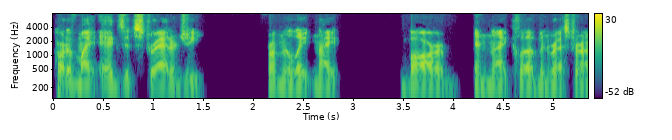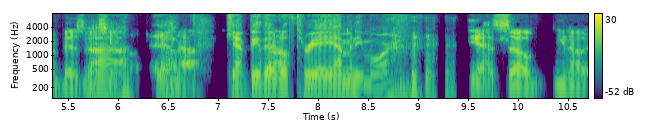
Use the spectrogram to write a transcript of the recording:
part of my exit strategy from the late night bar and nightclub and restaurant business. you Uh-huh. know, and, uh, Can't be there till 3 a.m. anymore. yeah. So, you know,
